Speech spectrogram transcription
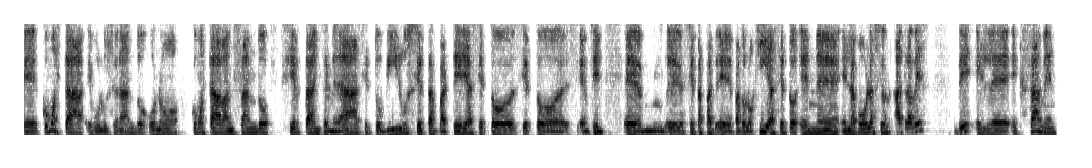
eh, cómo está evolucionando o no, cómo está avanzando cierta enfermedad, cierto virus, ciertas bacterias, cierto, cierto en fin, em, eh, ciertas eh, patologías, ¿cierto?, en, la población a través del examen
